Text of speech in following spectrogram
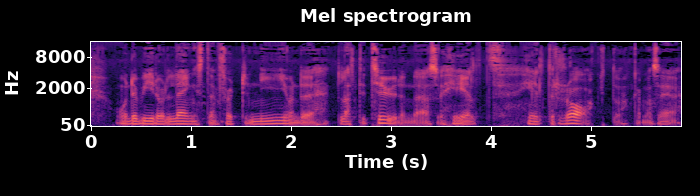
Och det blir då längs den 49 latituden där, alltså helt, helt rakt då kan man säga.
